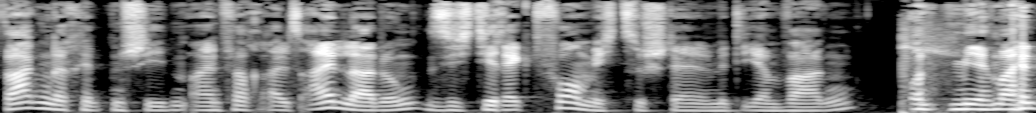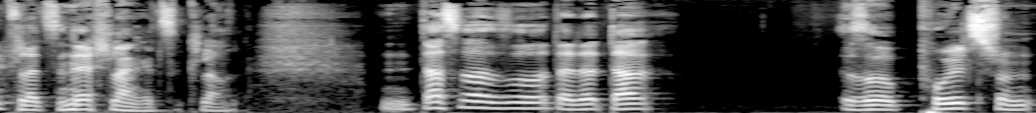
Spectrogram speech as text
Wagen nach hinten schieben einfach als Einladung, sich direkt vor mich zu stellen mit ihrem Wagen und mir meinen Platz in der Schlange zu klauen. Das war so, da, da so Puls schon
